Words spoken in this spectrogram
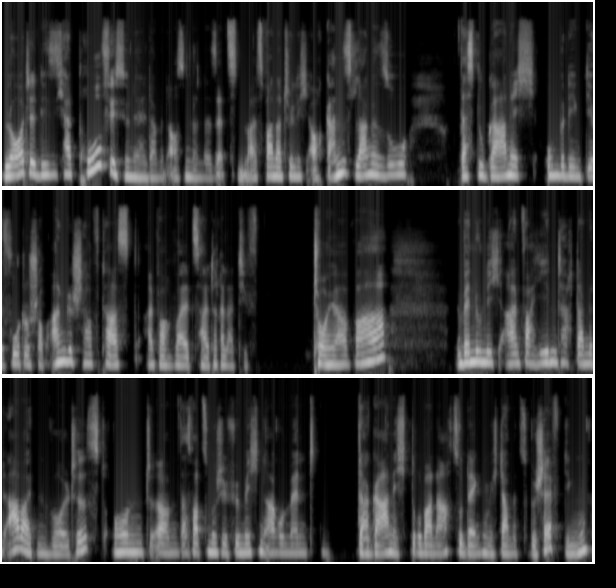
Leute, die sich halt professionell damit auseinandersetzen, weil es war natürlich auch ganz lange so, dass du gar nicht unbedingt dir Photoshop angeschafft hast, einfach weil es halt relativ teuer war, wenn du nicht einfach jeden Tag damit arbeiten wolltest. Und ähm, das war zum Beispiel für mich ein Argument, da gar nicht drüber nachzudenken, mich damit zu beschäftigen.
